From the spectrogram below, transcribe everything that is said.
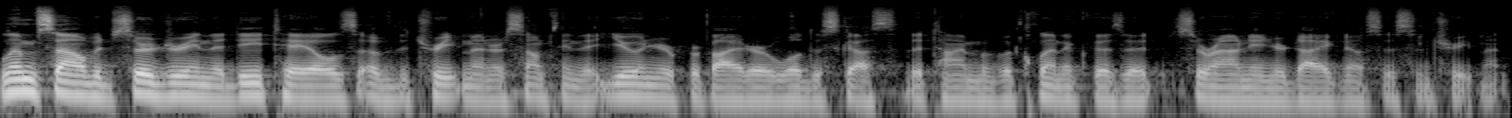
Limb salvage surgery and the details of the treatment are something that you and your provider will discuss at the time of a clinic visit surrounding your diagnosis and treatment.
